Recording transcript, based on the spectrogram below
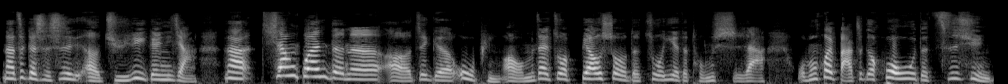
那这个只是呃举例跟你讲那相关的呢呃这个物品哦我们在做标售的作业的同时啊我们会把这个货物的资讯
